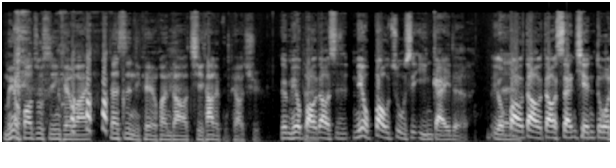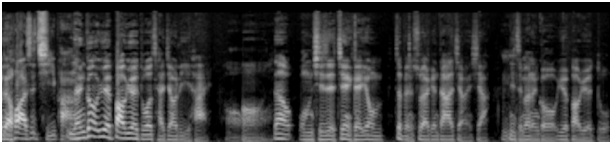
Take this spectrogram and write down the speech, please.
没有抱住是 NKY，但是你可以换到其他的股票去。对，没有报到是没有抱住是应该的，有报到到三千多的话是奇葩。能够越报越多才叫厉害。哦，那我们其实也今天也可以用这本书来跟大家讲一下，你怎么样能够越报越多。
